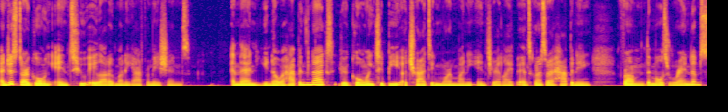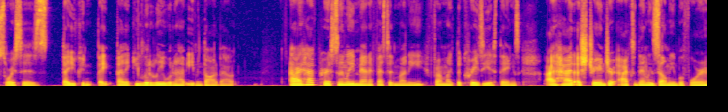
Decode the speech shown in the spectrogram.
And just start going into a lot of money affirmations. And then you know what happens next. You're going to be attracting more money into your life. And it's going to start happening from the most random sources that you can, that, that like you literally wouldn't have even thought about. I have personally manifested money from like the craziest things. I had a stranger accidentally Zelle me before.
